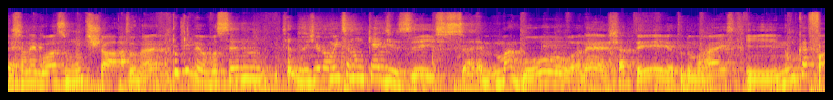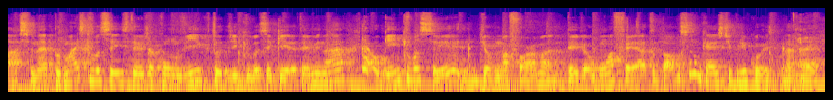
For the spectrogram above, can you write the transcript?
Isso é um negócio muito chato, né? Porque, meu, você, você- geralmente você não quer dizer isso, é magoa, né? Chateia, tudo mais. E nunca é fácil, né? Por mais que você esteja convicto de que você queira terminar, é alguém que você, de alguma forma, teve algum afeto e tal, você não quer esse tipo de coisa, né?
